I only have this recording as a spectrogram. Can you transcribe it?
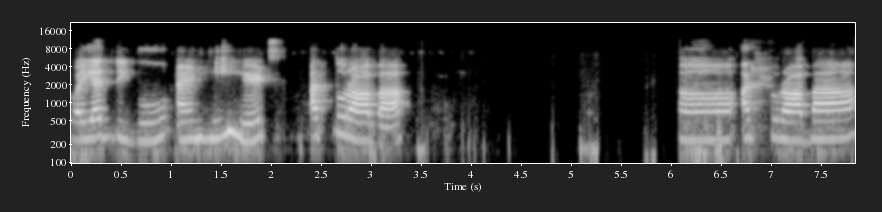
Vayadribu, and he hits, At-Turaba, uh, at-turaba,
